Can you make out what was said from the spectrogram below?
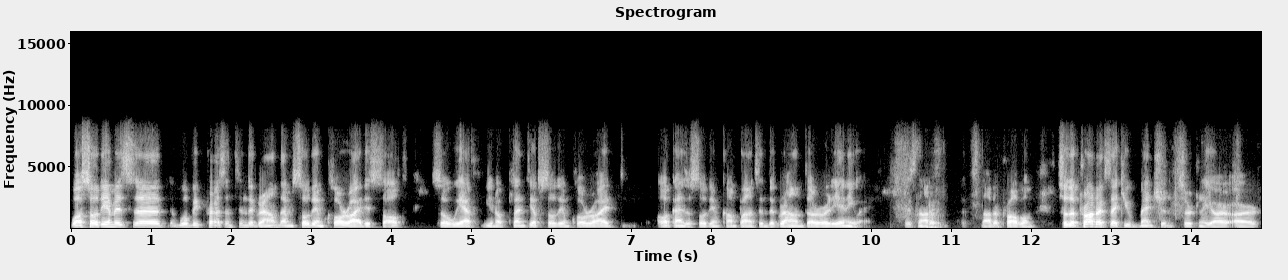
well, sodium is uh, will be present in the ground. Um, sodium chloride is salt, so we have you know plenty of sodium chloride, all kinds of sodium compounds in the ground already anyway. It's not a it's not a problem. So the products that you've mentioned certainly are are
